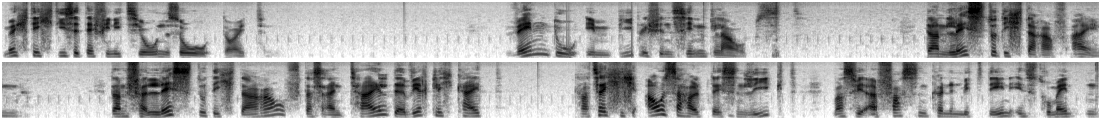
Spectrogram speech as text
möchte ich diese Definition so deuten. Wenn du im biblischen Sinn glaubst, dann lässt du dich darauf ein, dann verlässt du dich darauf, dass ein Teil der Wirklichkeit tatsächlich außerhalb dessen liegt, was wir erfassen können mit den Instrumenten,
